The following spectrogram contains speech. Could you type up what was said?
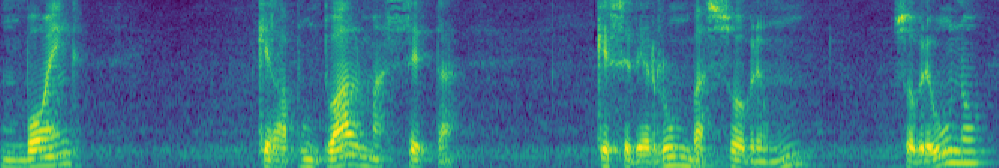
Un Boeing que la puntual maceta que se derrumba sobre, un, sobre uno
